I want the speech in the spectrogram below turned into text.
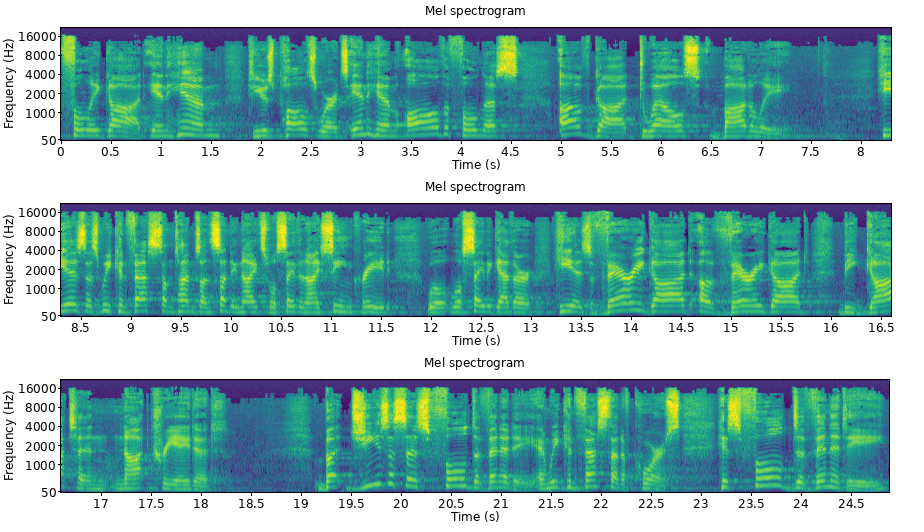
fully God. In Him, to use Paul's words, in Him all the fullness of God dwells bodily. He is, as we confess sometimes on Sunday nights, we'll say the Nicene Creed, we'll, we'll say together, He is very God of very God, begotten, not created. But Jesus' full divinity, and we confess that, of course, his full divinity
